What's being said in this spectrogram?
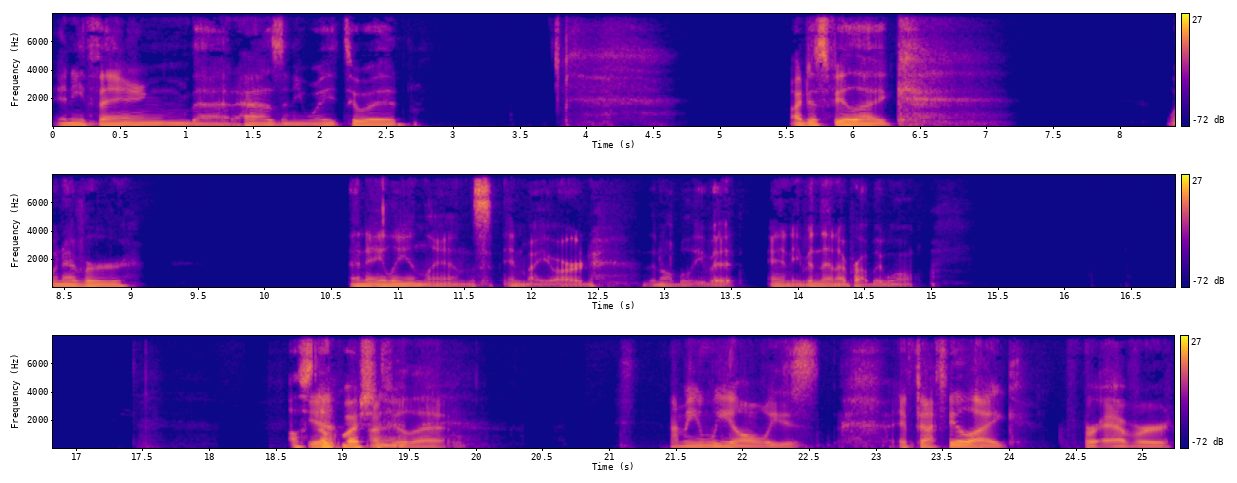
anything that has any weight to it. I just feel like whenever an alien lands in my yard, then I'll believe it. And even then, I probably won't. I'll still question I feel it. that. I mean, we always, if I feel like forever,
